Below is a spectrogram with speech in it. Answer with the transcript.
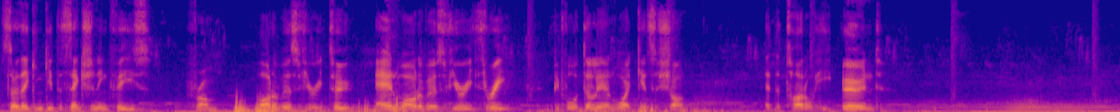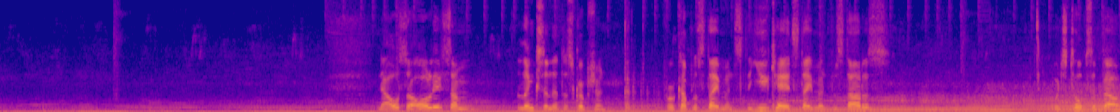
So they can get the sanctioning fees from Wilder vs Fury 2 and Wilder vs Fury 3 before Dillian Whyte gets a shot at the title he earned. Now also, I'll leave some links in the description for a couple of statements. The UKAD statement for starters, which talks about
